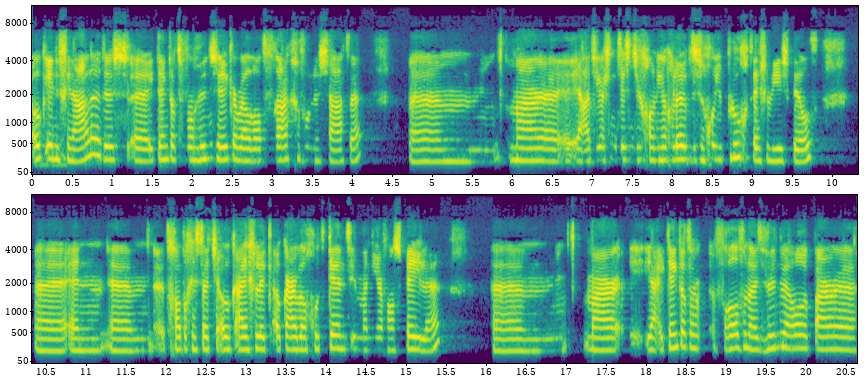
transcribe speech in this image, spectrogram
Ook in de finale. Dus ik denk dat er voor hun zeker wel wat wraakgevoelens zaten. Ehm, maar ja, het eerste het is natuurlijk gewoon heel leuk. Het is een goede ploeg tegen wie je speelt. Eh, en ehm, het grappige is dat je ook eigenlijk elkaar wel goed kent in manier van spelen. Ehm, maar ja, ik denk dat er vooral vanuit hun wel een paar, eh,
